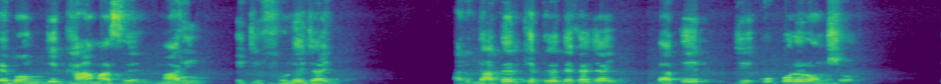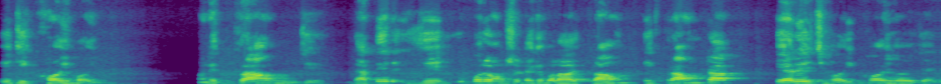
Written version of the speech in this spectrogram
এবং যে ঘাম আছে মারি এটি ফুলে যায়। আর দাঁতের ক্ষেত্রে দেখা যায়, দাঁতের যে উপরের অংশ, এটি ক্ষয় হয়। মানে ক্রাউন যে, দাঁতের যে উপরের অংশটাকে বলা হয় ক্রাউন এই ক্রাউনটা ক্যারেজ হয়, ক্ষয় হয়ে যায়,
